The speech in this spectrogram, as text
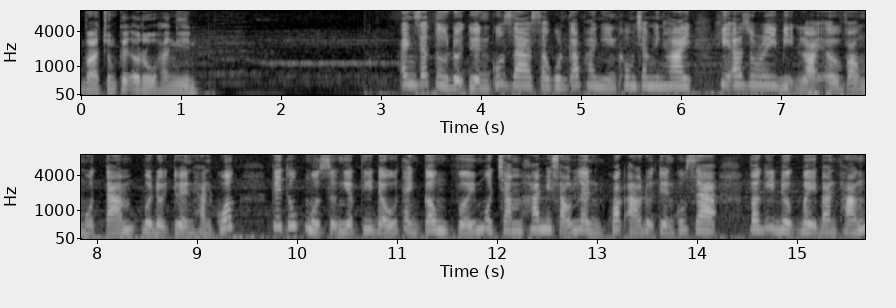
và chung kết Euro 2000. Anh đã từ đội tuyển quốc gia sau World Cup 2002 khi Azuri bị loại ở vòng 1-8 bởi đội tuyển Hàn Quốc, kết thúc một sự nghiệp thi đấu thành công với 126 lần khoác áo đội tuyển quốc gia và ghi được 7 bàn thắng,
